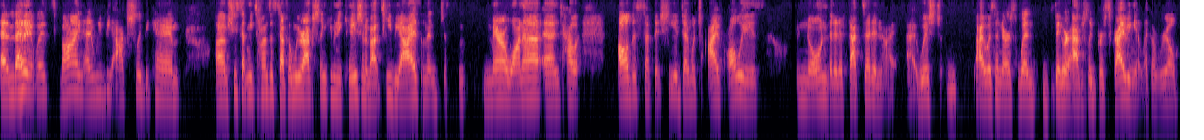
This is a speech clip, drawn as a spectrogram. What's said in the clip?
and that it was fine. And we be actually became, um, she sent me tons of stuff and we were actually in communication about TBIs and then just marijuana and how all the stuff that she had done, which I've always known that it affected. And I, I wished I was a nurse when they were actually prescribing it like a real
